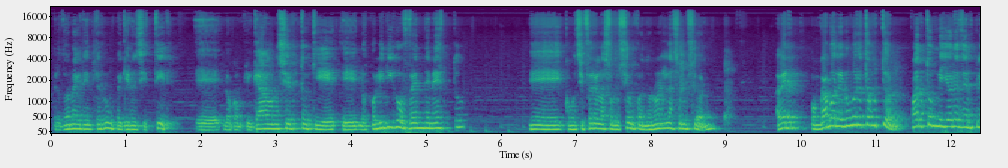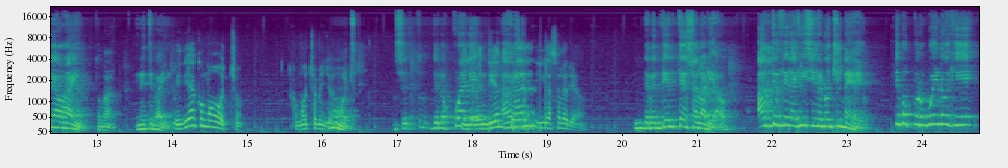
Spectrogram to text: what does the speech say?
perdona que te interrumpe, quiero insistir. Eh, lo complicado, ¿no es cierto?, que eh, los políticos venden esto como si fuera la solución, cuando no es la solución. A ver, pongámosle número a esta cuestión. ¿Cuántos millones de empleados hay, Tomás, en este país? Hoy día como 8. Como 8 millones. Como 8. ¿no es cierto? De los cuales. Independientes y asalariados. Independientes asalariados antes de la crisis eran ocho y medio. Demos por bueno que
